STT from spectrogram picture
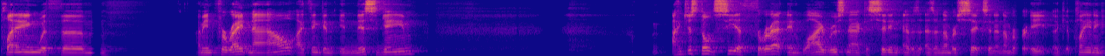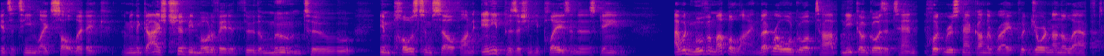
playing with the, I mean, for right now, I think in, in this game, I just don't see a threat in why Rusnak is sitting as, as, a number six and a number eight, like playing against a team like Salt Lake. I mean, the guy should be motivated through the moon to impose himself on any position he plays in this game. I would move him up a line. Let Raul go up top. Nico go as a 10. Put Rusnak on the right. Put Jordan on the left.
